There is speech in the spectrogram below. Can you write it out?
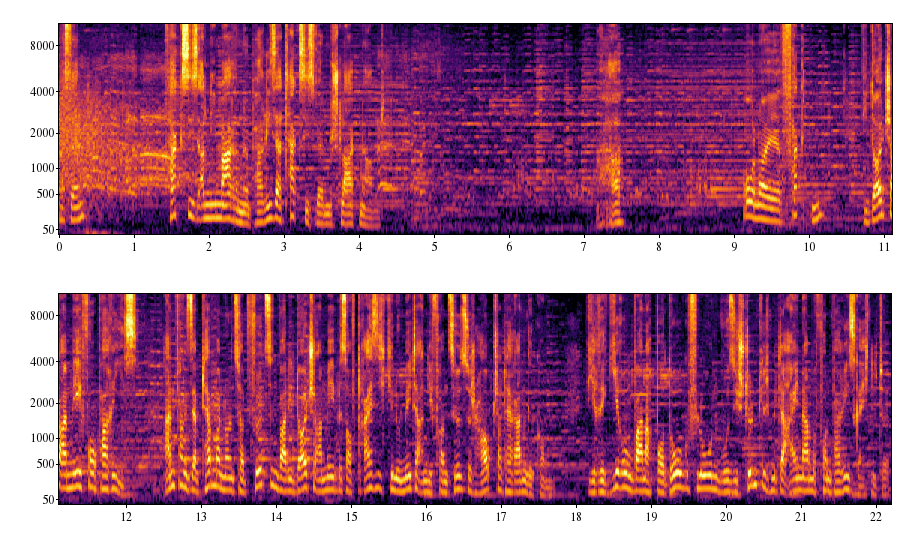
Was denn? Taxis an die Marne. Pariser Taxis werden beschlagnahmt. Aha. Oh, neue Fakten. Die deutsche Armee vor Paris. Anfang September 1914 war die deutsche Armee bis auf 30 Kilometer an die französische Hauptstadt herangekommen. Die Regierung war nach Bordeaux geflohen, wo sie stündlich mit der Einnahme von Paris rechnete.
